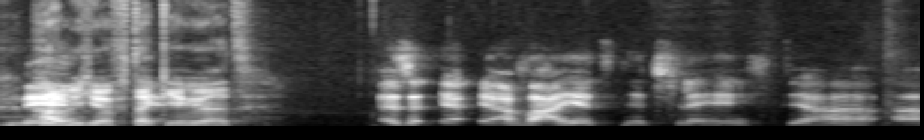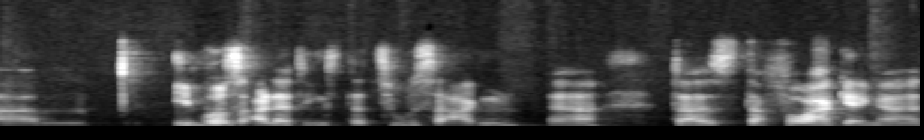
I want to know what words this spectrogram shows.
nee, habe ich öfter gehört. Also er, er, war jetzt nicht schlecht, ja. Ähm, ich muss allerdings dazu sagen, ja, dass der Vorgänger,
